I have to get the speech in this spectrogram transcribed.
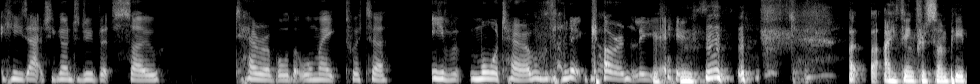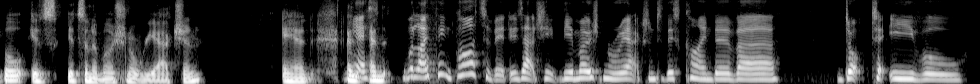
he's actually going to do that's so terrible that will make Twitter even more terrible than it currently is. I, I think for some people, it's it's an emotional reaction, and and, yes. and well, I think part of it is actually the emotional reaction to this kind of uh, Doctor Evil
